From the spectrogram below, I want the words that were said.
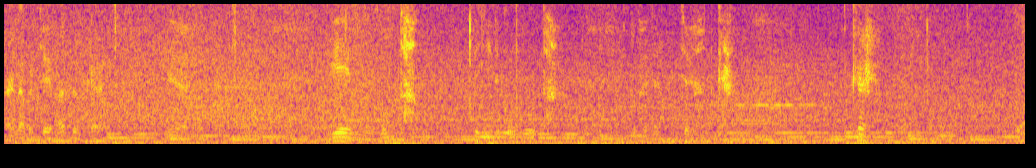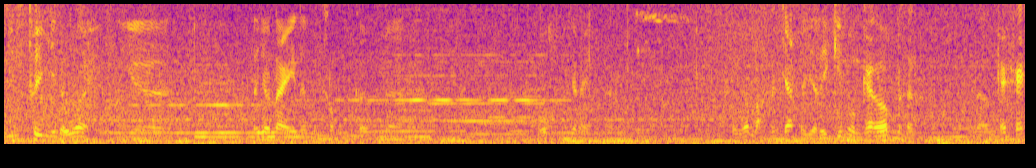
thể nào mình chơi hết được cả. Yeah. game vô thật cái gì nó cũng vô thật. Có thể nào mình chơi hết cả. Ok. Thuyên như đủ rồi. Yeah. tới chỗ này nên mình không cần uh... ủa cái này không có bạn nó chắc bây giờ đi kiếm con cá ốm nữa hả? Là cái khác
